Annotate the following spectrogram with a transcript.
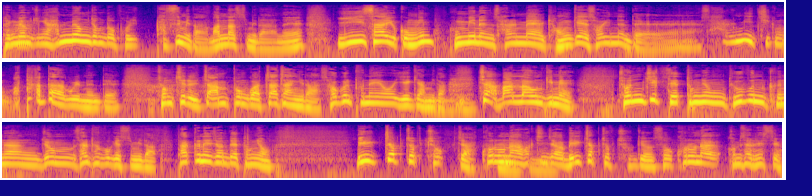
100명 중에 한 명 정도 봤습니다. 만났습니다. 네. 2460님, 국민은 삶의 경계에 서 있는데, 삶이 지금 왔다 갔다 하고 있는데, 정치를 짬뽕과 짜장이라 서글프네요. 얘기합니다. 자, 말 나온 김에 전직 대통령 두 분 근황 좀 살펴보겠습니다. 박근혜 전 대통령. 밀접 접촉자, 코로나 음, 확진자가 밀접 접촉이어서 코로나 검사를 했어요.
